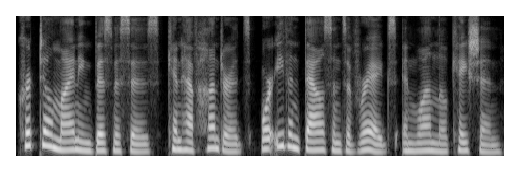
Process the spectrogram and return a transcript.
Crypto mining businesses can have hundreds or even thousands of rigs in one location.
